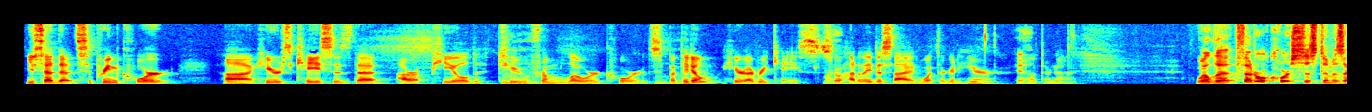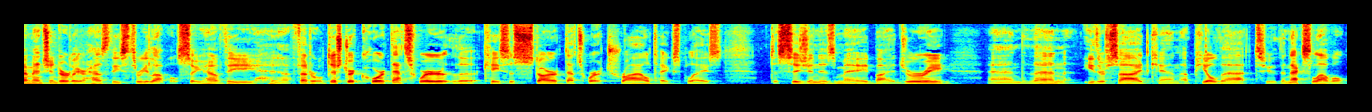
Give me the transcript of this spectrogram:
you said that Supreme Court uh, hears cases that are appealed to Mm-hmm. from lower courts, but they don't hear every case. So how do they decide what they're going to hear, Yeah. and what they're not? Well, the federal court system, as I mentioned earlier, has these three levels. So you have the uh, federal district court, that's where the cases start, that's where a trial takes place. Decision is made by a jury, and then either side can appeal that to the next level,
